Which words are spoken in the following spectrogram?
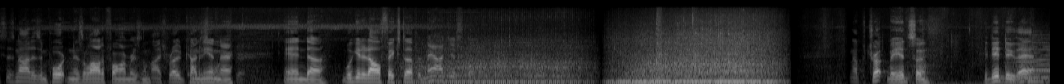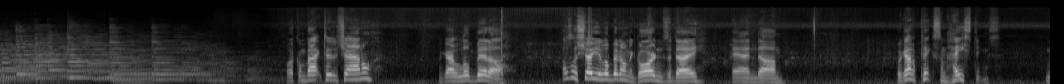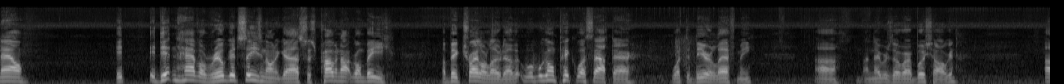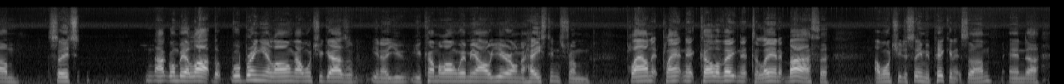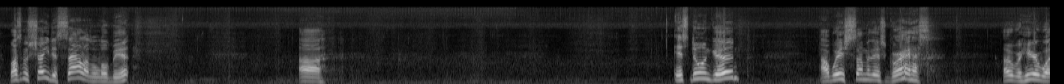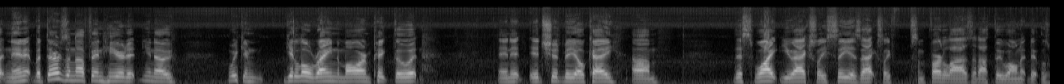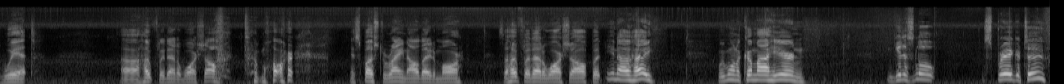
This is not as important as a lot of farmers. A nice road coming in there. And uh, we'll get it all fixed up. And now I just... Uh, up a truck bed, so it did do that. Welcome back to the channel. We got a little bit of, I was gonna show you a little bit on the gardens today and um, we got to pick some Hastings. Now, it, didn't have a real good season on it guys, so it's probably not gonna be a big trailer load of it. We're gonna pick what's out there, what the deer left me. Uh, my neighbor's over there bush hogging. Um, so it's not going to be a lot, but we'll bring you along. I want you guys, you know, you, you come along with me all year on the Hastings from plowing it, planting it, cultivating it to laying it by. So I want you to see me picking it some. And uh, well, I was going to show you the salad a little bit. Uh, it's doing good. I wish some of this grass over here wasn't in it, but there's enough in here that, you know, we can get a little rain tomorrow and pick through it and it, it should be okay. Um, this white you actually see is actually some fertilizer that I threw on it that was wet. Uh, hopefully that'll wash off tomorrow. It's supposed to rain all day tomorrow. So hopefully that'll wash off. But you know, hey, we want to come out here and get us a little sprig or two.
